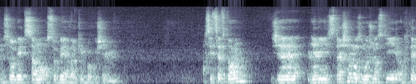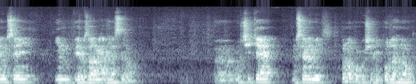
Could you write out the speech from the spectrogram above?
muselo být samo o sobě velkým pokušením. A sice v tom, že měli strašnou moc možností, o kterým se jim v Jeruzalémě ani nesnilo. určitě museli mít plno pokušení podlehnout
